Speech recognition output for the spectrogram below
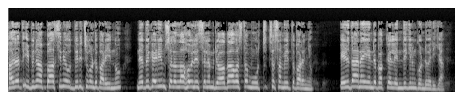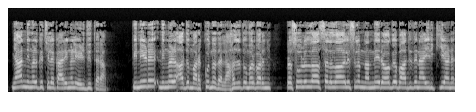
ഹജത് ഇബിനു അബ്ബാസിനെ ഉദ്ധരിച്ചുകൊണ്ട് പറയുന്നു നബി കരീം സുലല്ലാഹു അലൈഹി സ്വലം രോഗാവസ്ഥ മൂർച്ഛിച്ച സമയത്ത് പറഞ്ഞു എഴുതാനായി എന്റെ പക്കൽ എന്തെങ്കിലും കൊണ്ടുവരിക. ഞാൻ നിങ്ങൾക്ക് ചില കാര്യങ്ങൾ എഴുതി തരാം. പിന്നീട് നിങ്ങൾ അത് മറക്കുന്നതല്ല. ഹസരത് ഉമർ പറഞ്ഞു റസൂലുല്ലാ സല്ലാ അലൈഹി സ്വലം നന്നേ രോഗബാധിതനായിരിക്കുകയാണ്.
